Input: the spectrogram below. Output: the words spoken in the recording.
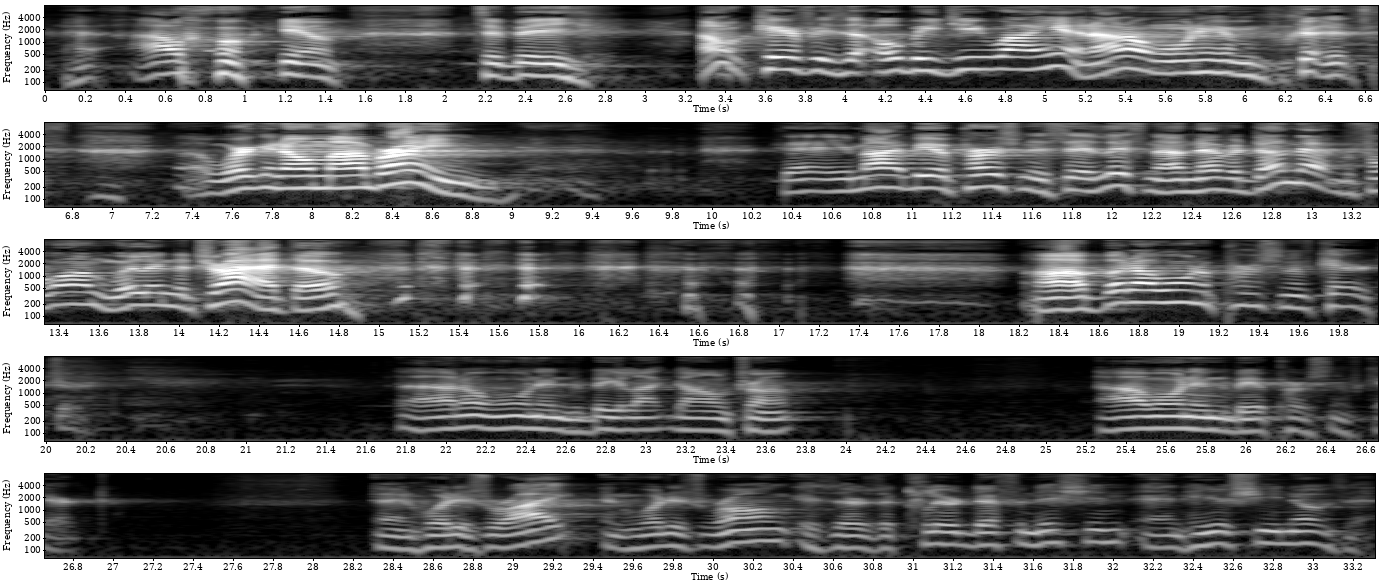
I want him to be, I don't care if he's an OBGYN, I don't want him working on my brain. Okay, he might be a person that says, Listen, I've never done that before. I'm willing to try it, though. uh, but I want a person of character. I don't want him to be like Donald Trump. I want him to be a person of character. And what is right and what is wrong is there's a clear definition, and he or she knows that.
